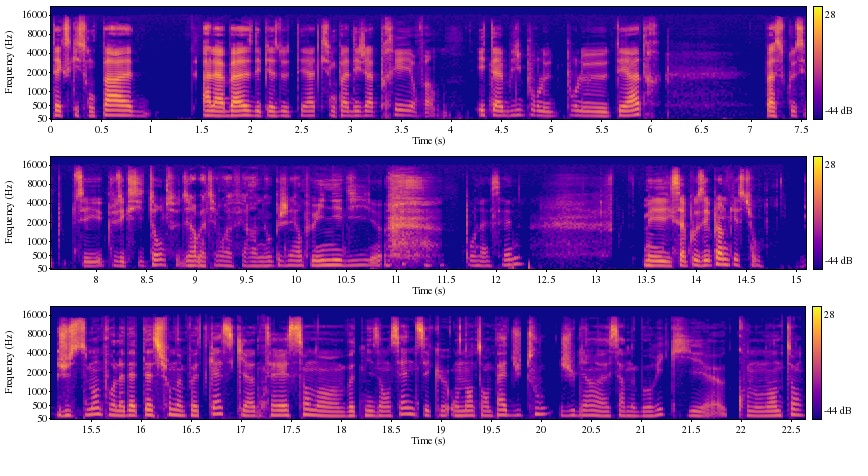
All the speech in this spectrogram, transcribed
textes qui sont pas à la base des pièces de théâtre, qui sont pas déjà prêts, enfin le, pour le théâtre, parce que c'est plus excitant de se dire, bah tiens, on va faire un objet un peu inédit euh, pour la scène. Mais ça posait plein de questions. Justement, pour l'adaptation d'un podcast, ce qui est intéressant dans votre mise en scène, c'est qu'on n'entend pas du tout Julien Cernobori, qui euh, qu'on entend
